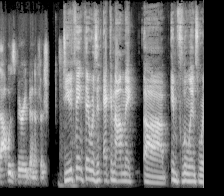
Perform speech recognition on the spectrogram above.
that was very beneficial. Do you think there was an economic uh, influence or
